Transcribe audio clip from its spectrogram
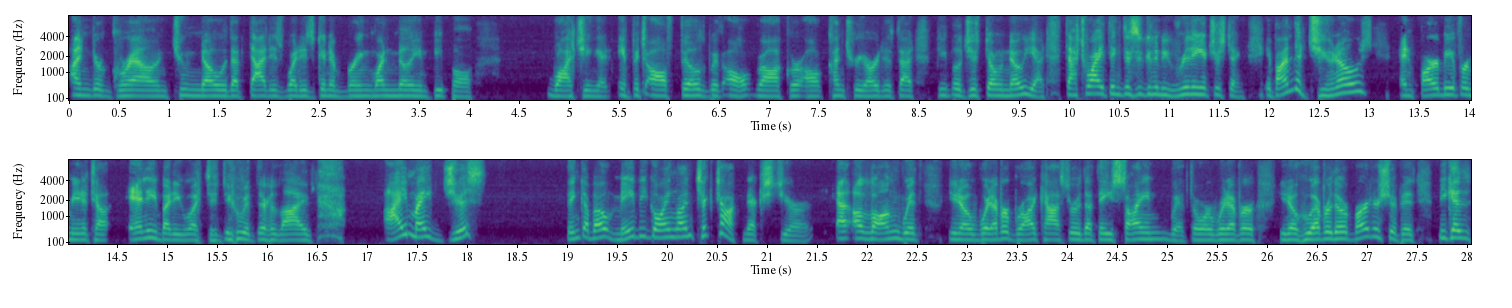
underground to know that that is what is going to bring 1 million people watching it if it's all filled with alt rock or alt country artists that people just don't know yet. That's why I think this is going to be really interesting. If I'm the Junos, and far be it for me to tell anybody what to do with their lives, I might just think about maybe going on TikTok next year. Along with you know whatever broadcaster that they sign with or whatever you know whoever their partnership is. Because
